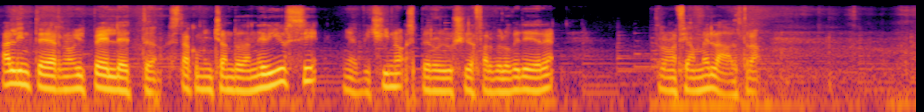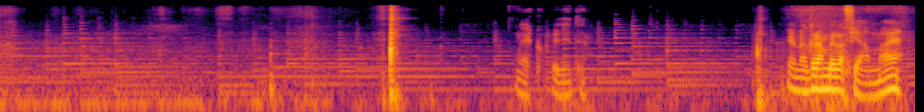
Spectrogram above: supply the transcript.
All'interno il pellet sta cominciando ad annerirsi, mi avvicino, spero di riuscire a farvelo vedere tra una fiamma e l'altra. Ecco, vedete. È una gran bella fiamma, eh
